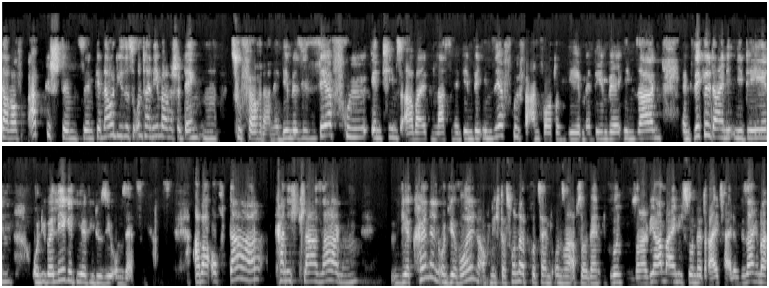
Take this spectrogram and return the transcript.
darauf abgestimmt sind, genau dieses unternehmerische Denken zu fördern, indem wir sie sehr früh in Teams arbeiten lassen, indem wir ihnen sehr früh Verantwortung geben, indem wir ihnen sagen, entwickel deine Ideen und überlege dir, wie du sie umsetzen kannst. Aber auch da kann ich klar sagen, wir können und wir wollen auch nicht, dass 100 Prozent unserer Absolventen gründen, sondern wir haben eigentlich so eine Dreiteilung. Wir sagen immer,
